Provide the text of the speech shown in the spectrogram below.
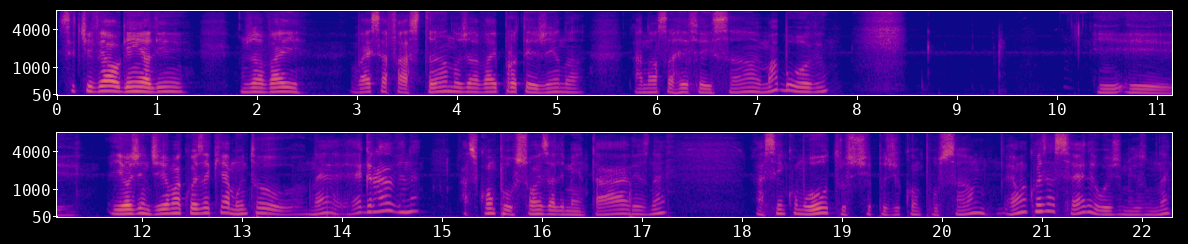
Se tiver alguém ali, já vai, vai se afastando, já vai protegendo a, a nossa refeição. É uma boa, viu? E, e, e, hoje em dia é uma coisa que é muito, né? É grave, né? As compulsões alimentares, né? Assim como outros tipos de compulsão, é uma coisa séria hoje mesmo, né?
